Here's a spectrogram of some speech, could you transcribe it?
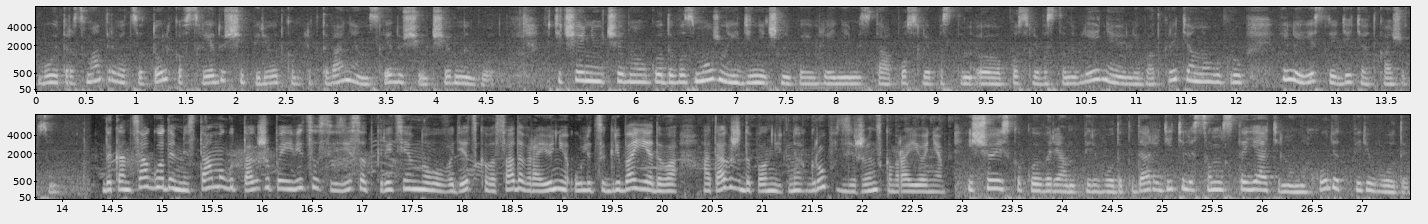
будет рассматриваться только в следующий период комплектования на следующий учебный год. В течение учебного года возможно единичное появление места после, э, после восстановления либо открытия новых групп или если дети откажутся. До конца года места могут также появиться в связи с открытием нового детского сада в районе улицы Грибоедова, а также дополнительных групп в Дзержинском районе. Еще есть какой вариант перевода, когда родители самостоятельно находят переводы.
